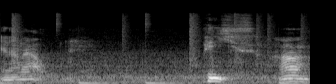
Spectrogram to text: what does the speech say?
And I'm out. Peace. Huh?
